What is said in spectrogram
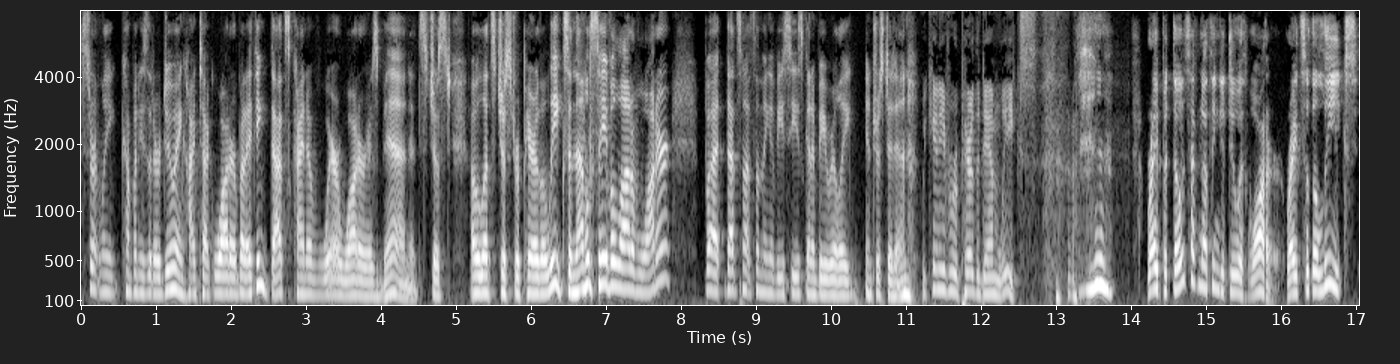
certainly companies that are doing high tech water, but I think that's kind of where water has been. It's just oh, let's just repair the leaks, and that'll save a lot of water. But that's not something a VC is going to be really interested in. We can't even repair the damn leaks. right, but those have nothing to do with water, right? So the leaks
